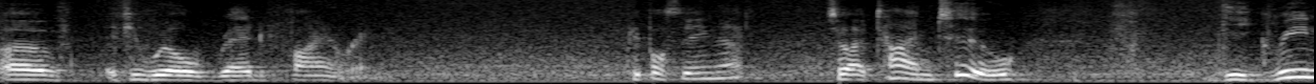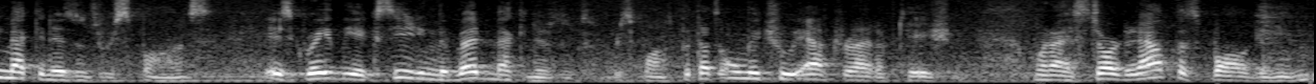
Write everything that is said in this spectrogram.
of, if you will, red firing. People seeing that? So at time two, the green mechanism's response is greatly exceeding the red mechanism's response, but that's only true after adaptation. When I started out this ball game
